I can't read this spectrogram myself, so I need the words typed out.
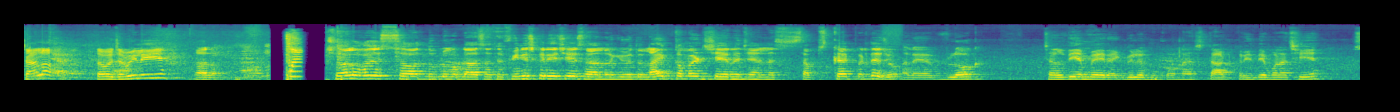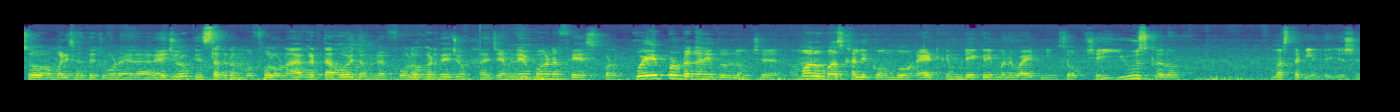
ચાલો તમે જમી લઈએ? ચાલો. ચાલો ભાઈ આજનો બ્લોગ આપણે આ સાથે ફિનિશ કરીએ છીએ. સારું લાગ્યું હોય તો લાઈક કમેન્ટ શેર અને ચેનલને સબસ્ક્રાઈબ કરી દેજો. અને બ્લોગ જલ્દી અમે રેગ્યુલર મૂકવાના સ્ટાર્ટ કરી દેવાના છીએ. સો અમારી સાથે જોડાયેલા રહેજો. ઇન્સ્ટાગ્રામમાં ફોલો ના કરતા હોય તો અમને ફોલો કરી દેજો. અને જેમને પણ ફેસ પર કોઈ પણ પ્રકારની પ્રોબ્લેમ છે, અમારો બસ ખાલી combo night cream day cream અને વ્હાઇટનિંગ સોપ છે યુઝ કરો. મસ્ત ક્લીન થઈ જશે.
